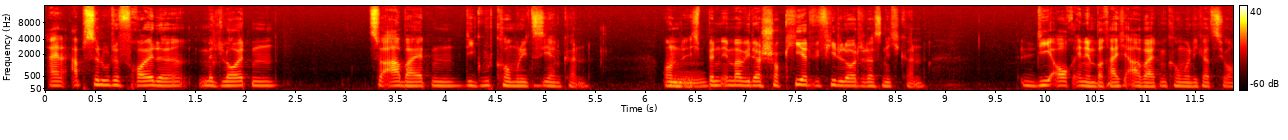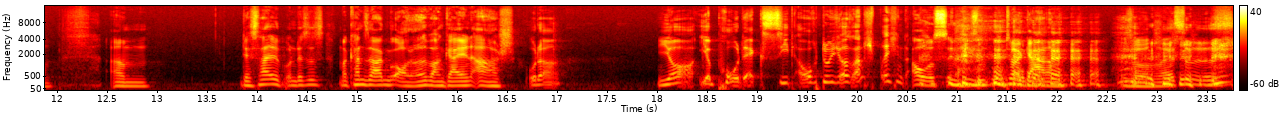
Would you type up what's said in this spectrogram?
eine absolute Freude, mit Leuten zu arbeiten, die gut kommunizieren können. Und Mhm. ich bin immer wieder schockiert, wie viele Leute das nicht können. Die auch in dem Bereich arbeiten, Kommunikation. Ähm, deshalb, und das ist, man kann sagen, oh, das war ein geilen Arsch. Oder, ja, ihr Podex sieht auch durchaus ansprechend aus in diesem Untergarn. so, weißt du, das ist,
